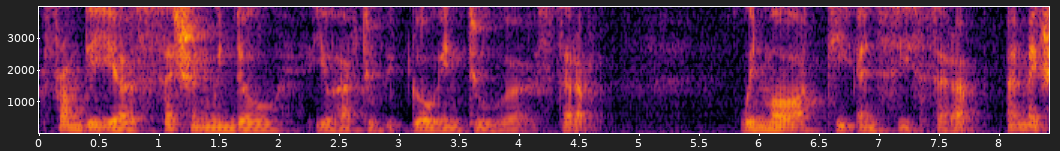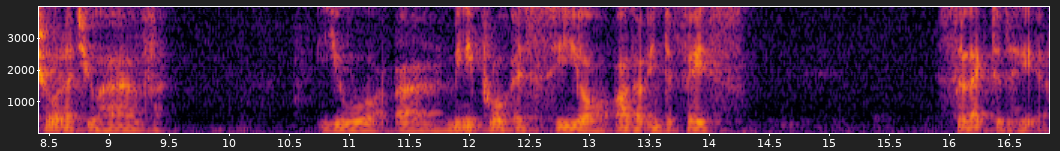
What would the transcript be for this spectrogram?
From the uh, session window you have to go into uh, setup Winmor TNC setup and make sure that you have your uh, Mini Pro SC or other interface selected here.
